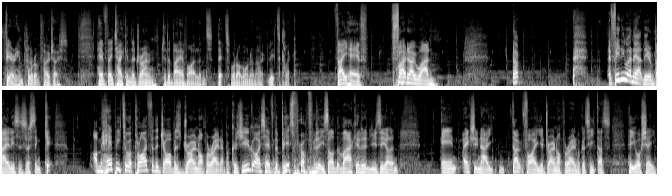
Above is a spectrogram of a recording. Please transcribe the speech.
Very important photos. Have they taken the drone to the Bay of Islands? That's what I want to know. Let's click. They have. Photo one. Look, if anyone out there in Bayleys is listening, I'm happy to apply for the job as drone operator because you guys have the best properties on the market in New Zealand. And actually, no, don't fire your drone operator because he does, he or she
